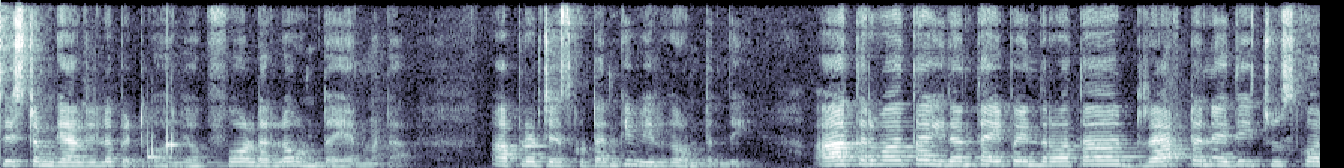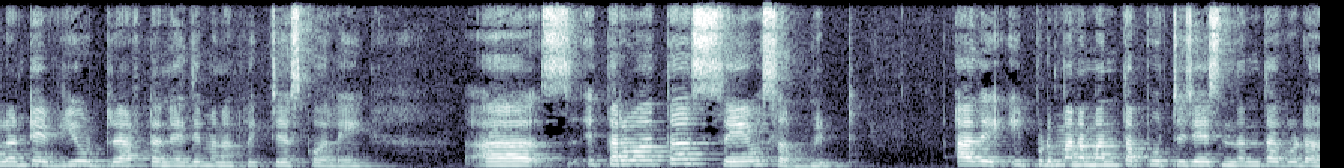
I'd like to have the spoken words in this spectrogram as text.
సిస్టమ్ గ్యాలరీలో పెట్టుకోవాలి. ఒక ఫోల్డర్లో ఉంటాయి అన్నమాట. అప్లోడ్ చేసుకోవడానికి వీలుగా ఉంటుంది. ఆ తర్వాత ఇదంతా అయిపోయిన తర్వాత డ్రాఫ్ట్ అనేది చూసుకోవాలంటే వ్యూ డ్రాఫ్ట్ అనేది మనం క్లిక్ చేసుకోవాలి. తర్వాత సేవ్ సబ్మిట్. అది ఇప్పుడు మనమంతా పూర్తి చేసిందంతా కూడా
